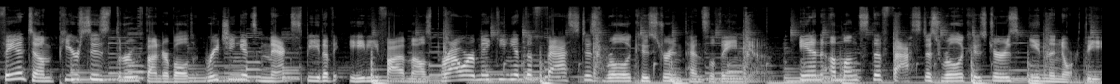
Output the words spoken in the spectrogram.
Phantom pierces through Thunderbolt, reaching its max speed of 85 miles per hour, making it the fastest roller coaster in Pennsylvania, and amongst the fastest roller coasters in the Northeast.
